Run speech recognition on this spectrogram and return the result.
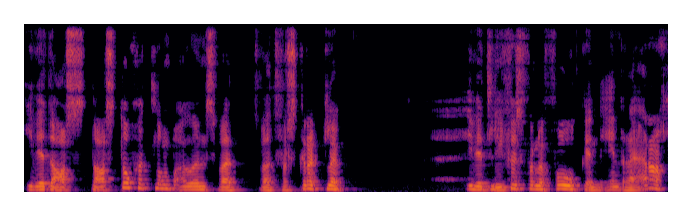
jy weet daar's daar's tog 'n klomp ouens wat wat verskriklik jy weet lief is vir hulle volk en en regtig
